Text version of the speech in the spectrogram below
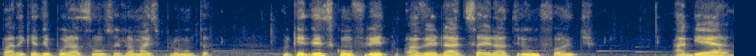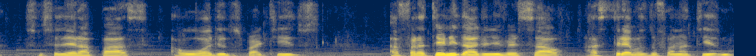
para que a depuração seja mais pronta, porque desse conflito a verdade sairá triunfante. A guerra sucederá a paz, ao ódio dos partidos, a fraternidade universal, as trevas do fanatismo,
